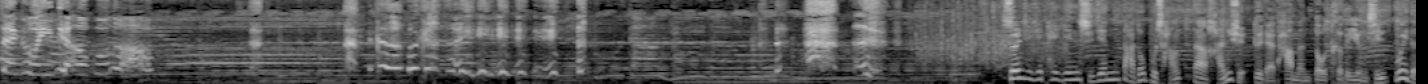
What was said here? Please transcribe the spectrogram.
再给我一天好不好？可不可以？虽然这些配音时间大都不长，但韩雪对待他们都特别用心，为的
